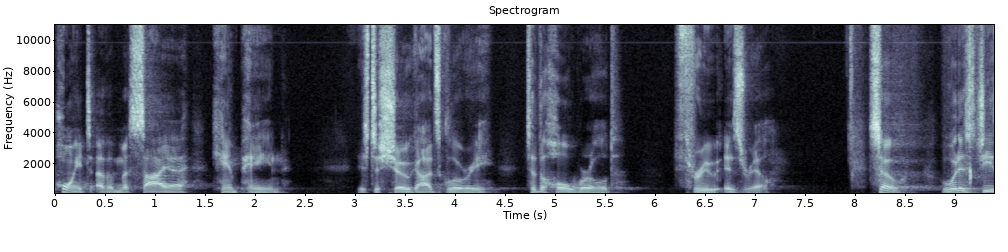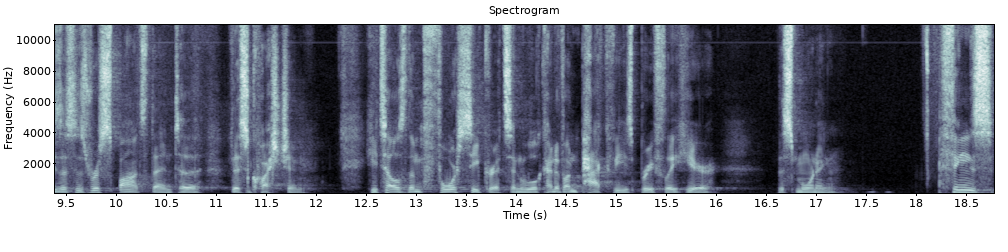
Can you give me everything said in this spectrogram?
point of a Messiah campaign is to show God's glory to the whole world through Israel. So, what is Jesus' response then to this question? He tells them four secrets, and we'll kind of unpack these briefly here this morning. Things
